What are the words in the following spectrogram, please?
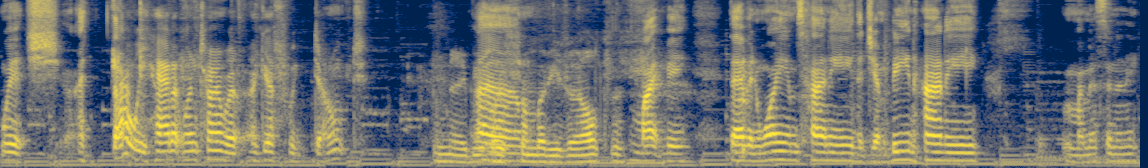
which I thought we had at one time, but I guess we don't. Maybe Um, somebody else's. Might be. The Evan Williams honey, the Jim Beam honey. Am I missing any?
